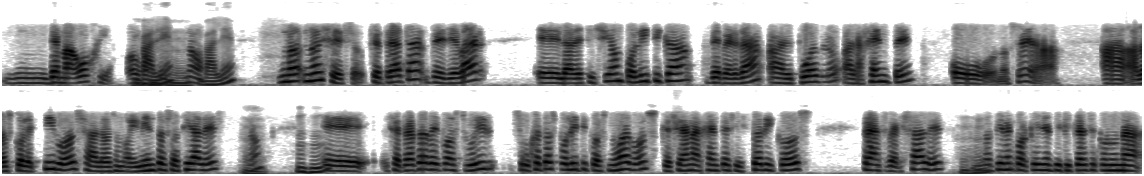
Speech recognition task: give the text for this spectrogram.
mm, demagogia. vale, no. vale. No, no es eso. Se trata de llevar eh, la decisión política de verdad al pueblo, a la gente, o no sé, a, a, los colectivos, a los movimientos sociales, ¿no? Eh, se trata de construir sujetos políticos nuevos que sean agentes históricos transversales, no tienen por qué identificarse con una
